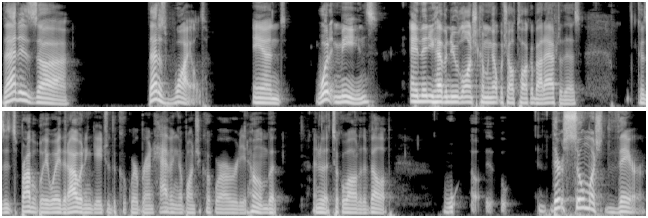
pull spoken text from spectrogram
That is uh, that is wild, and what it means and then you have a new launch coming up, which I'll talk about after this, because it's probably a way that I would engage with the cookware brand, having a bunch of cookware already at home. But I know that took a while to develop. Uh, there's so much there.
